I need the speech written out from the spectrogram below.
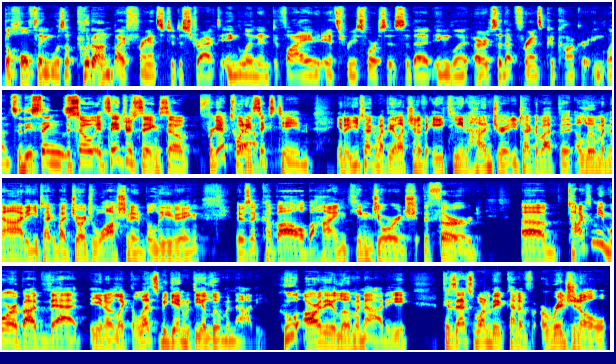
the whole thing was a put on by France to distract England and divide its resources so that England or so that France could conquer England. So these things So it's interesting. So forget 2016. Yeah. You know, you talk about the election of 1800, you talk about the Illuminati, you talk about George Washington believing there's a cabal behind King George III. Um, talk to me more about that. You know, like let's begin with the Illuminati. Who are the Illuminati? Because that's one of the kind of original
